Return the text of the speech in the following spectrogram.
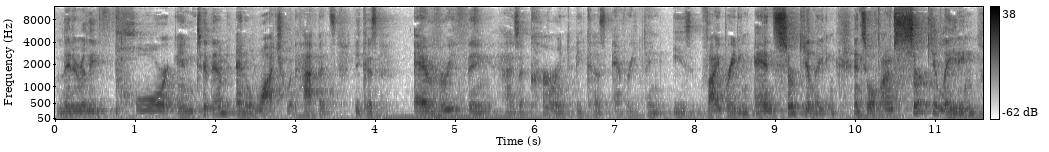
Literally pour into them and watch what happens because everything has a current because everything is vibrating and circulating. And so if I'm circulating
